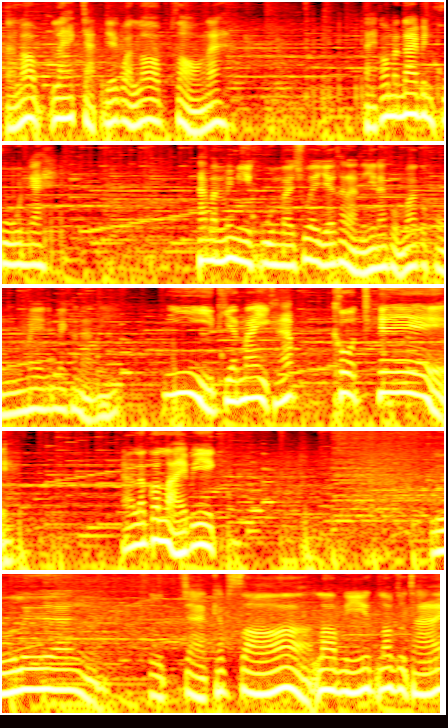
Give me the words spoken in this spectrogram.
แต่รอบแรกจัดเยอะกว่ารอบ 2 นะ แต่ก็มันได้เป็นคูณไง ถ้ามันไม่มีคูณมาช่วยเยอะขนาดนี้นะ ผมว่าก็คงไม่ไม่ขนาดนี้ นี่เทียนมาอีกครับ โคตรเท่แล้วก็ไหลไปอีก รู้เรื่อง สุดจัดครับซอรอบนี้รอบสุดท้าย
